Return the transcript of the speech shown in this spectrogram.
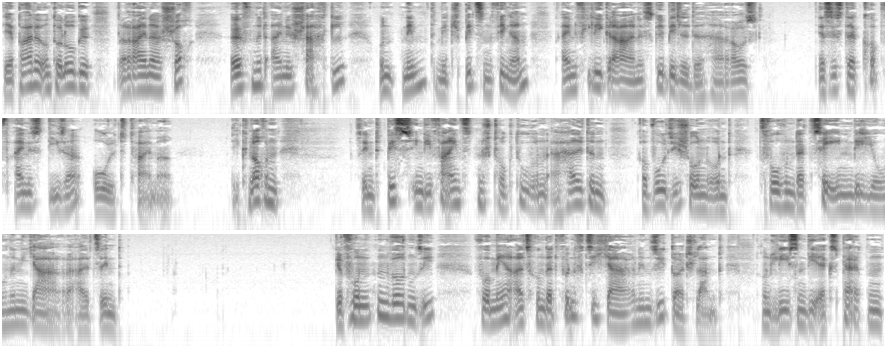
Der Paläontologe Rainer Schoch öffnet eine Schachtel und nimmt mit spitzen Fingern ein filigranes Gebilde heraus. Es ist der Kopf eines dieser Oldtimer. Die Knochen sind bis in die feinsten Strukturen erhalten, obwohl sie schon rund 210 Millionen Jahre alt sind. Gefunden wurden sie vor mehr als 150 Jahren in Süddeutschland und ließen die Experten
